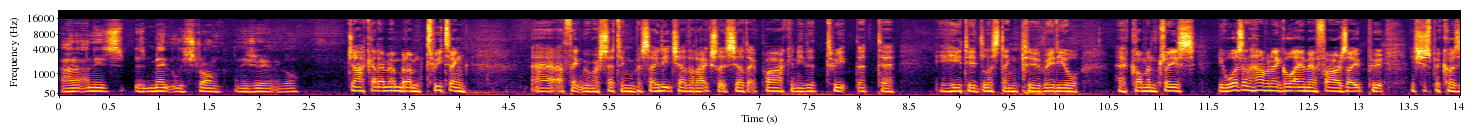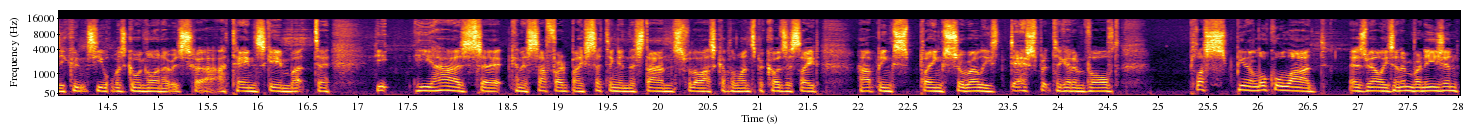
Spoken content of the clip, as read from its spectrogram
and, and he's, he's mentally strong and he's raring to go. Jack, I remember him tweeting. Uh, I think we were sitting beside each other actually at Celtic Park, and he did tweet that uh, he hated listening to radio uh, commentaries. He wasn't having a go at MFR's output. It's just because he couldn't see what was going on. It was a, a tense game, but uh, he he has uh, kind of suffered by sitting in the stands for the last couple of months because the side have been playing so well. He's desperate to get involved. Plus, being a local lad as well, he's an Invernessian.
